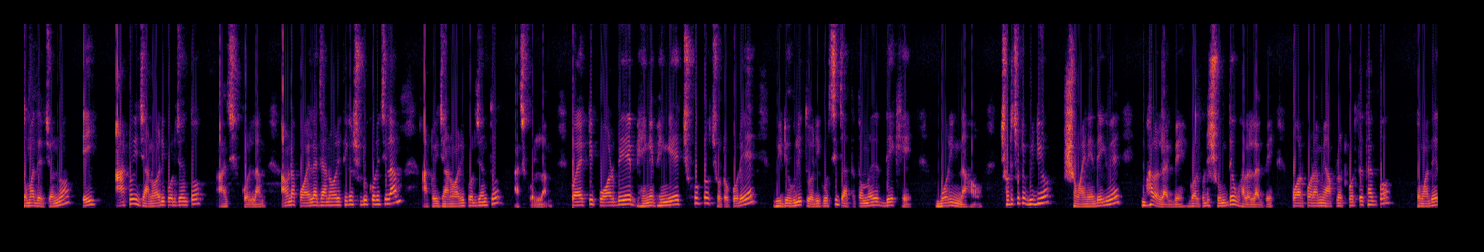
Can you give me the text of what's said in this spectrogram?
তোমাদের জন্য এই আটই জানুয়ারি পর্যন্ত আজ করলাম। আমরা পয়লা জানুয়ারি থেকে শুরু করেছিলাম, আটই জানুয়ারি পর্যন্ত আজ করলাম। কয়েকটি পর্বে ভেঙে ভেঙে ছোট ছোট করে ভিডিওগুলি তৈরি করছি যাতে তোমাদের দেখে বোরিং না হও। ছোট ছোট ভিডিও সময় নিয়ে দেখবে, ভালো লাগবে। গল্পটি শুনতেও ভালো লাগবে। পরপর আমি আপলোড করতে থাকব, তোমাদের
